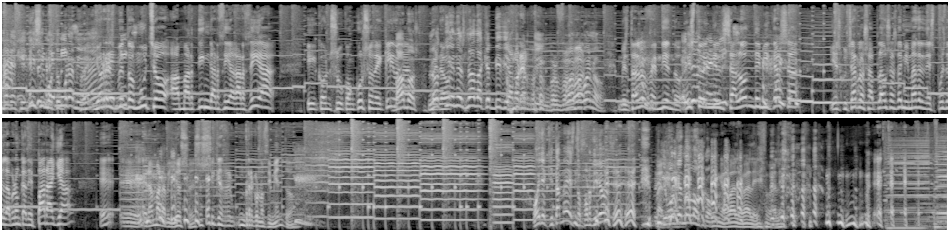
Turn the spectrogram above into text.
merecidísimo tu premio, ¿eh? Yo respeto mucho a Martín García García y con su concurso de Cleveland. Vamos, no pero- tienes nada que envidiar, Hombre, Martín. por, por favor. Bueno, bueno. Me estás ofendiendo. Es Esto en el salón de mi casa y escuchar los aplausos de mi madre después de la bronca de para allá. ¿eh? Eh, era maravilloso. Eso sí que es un reconocimiento. Oye, quítame esto, por Dios. Me estoy volviendo loco. Venga, vale, vale, vale.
